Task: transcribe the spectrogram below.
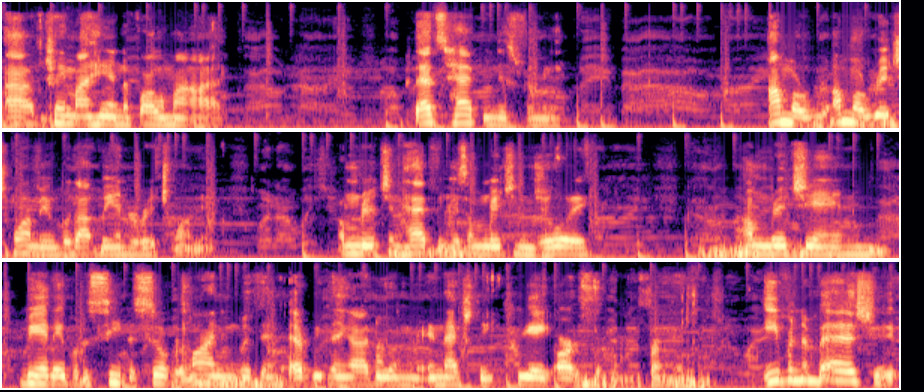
I've trained my hand to follow my eye. That's happiness for me. I'm a I'm a rich woman without being a rich woman. I'm rich in happiness. I'm rich in joy. I'm rich in being able to see the silver lining within everything I do and, and actually create art from, from it. Even the bad shit.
